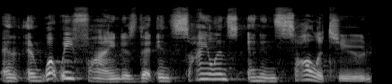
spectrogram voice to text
And and what we find is that in silence and in solitude,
